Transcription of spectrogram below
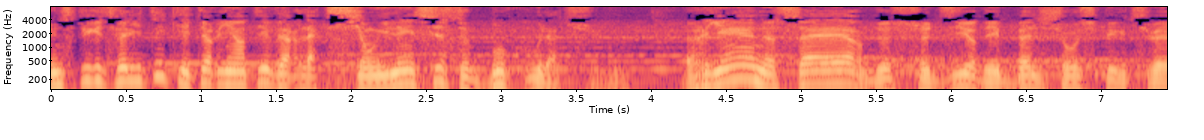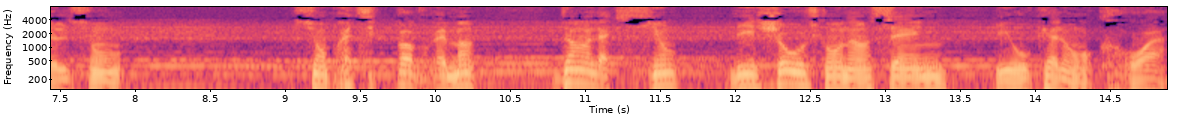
une spiritualité qui est orientée vers l'action. Il insiste beaucoup là-dessus. Rien ne sert de se dire des belles choses spirituelles si on ne pratique pas vraiment dans l'action les choses qu'on enseigne et auxquelles on croit.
